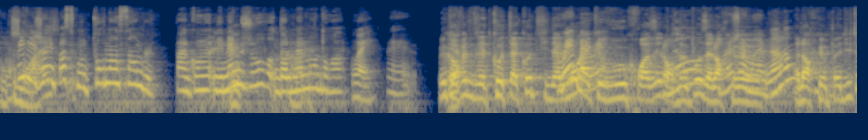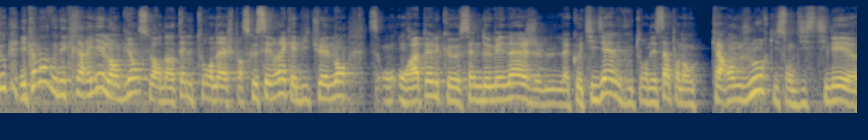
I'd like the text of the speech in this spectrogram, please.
Oui, les gens ils pensent qu'on tourne ensemble, enfin qu'on- les mêmes jours, dans le même endroit. Ouais. Ouais. Oui, qu'en fait, vous êtes côte à côte finalement Oui, bah et que oui. vous vous croisez lors Non, de pauses, alors que. bien. Non, non. Alors que pas du tout. Et comment vous décririez l'ambiance lors d'un tel tournage? Parce que c'est vrai qu'habituellement, on, on rappelle que scène de ménage, la quotidienne, vous tournez ça pendant 40 jours qui sont distillés euh,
